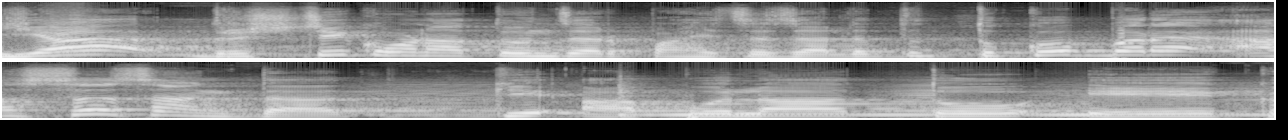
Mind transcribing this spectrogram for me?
या दृष्टिकोनातून जर पाहायचं झालं तर तुकोबरा असं सांगतात की आपला तो एक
